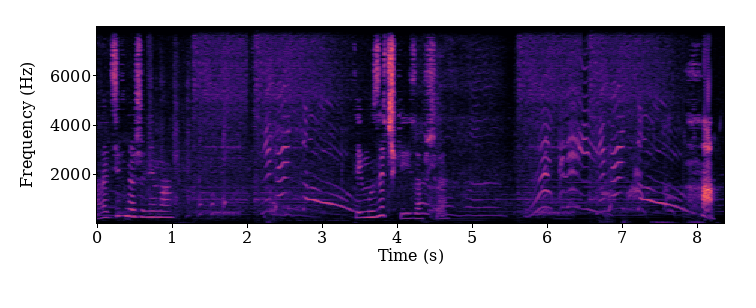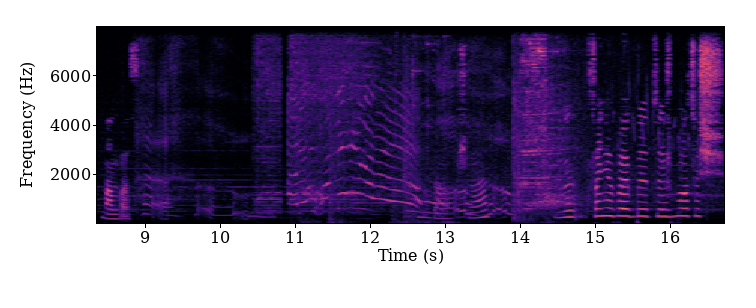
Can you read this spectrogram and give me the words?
ale dziwne, że nie ma tej muzyczki zawsze. Ha, mam was. Dobrze. No, fajnie by jakby to już było coś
